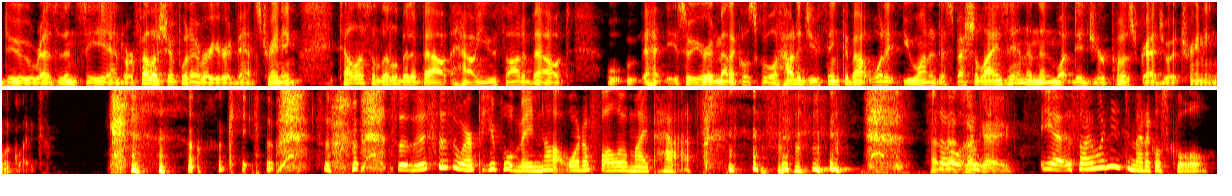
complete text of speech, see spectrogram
do residency and or fellowship, whatever your advanced training. Tell us a little bit about how you thought about so you're in medical school. How did you think about what it, you wanted to specialize in, and then what did your postgraduate training look like? okay, so, so so this is where people may not want to follow my path. so that's okay. I, yeah, so I went into medical school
